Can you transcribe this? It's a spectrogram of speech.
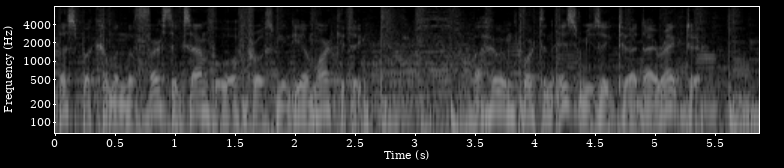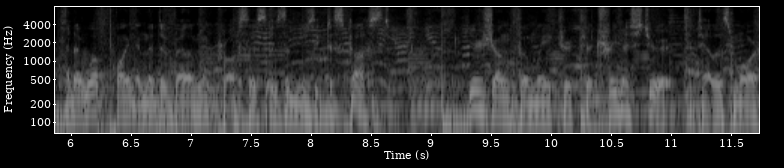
thus becoming the first example of cross media marketing. But how important is music to a director? And at what point in the development process is the music discussed? Here's young filmmaker Katrina Stewart to tell us more.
